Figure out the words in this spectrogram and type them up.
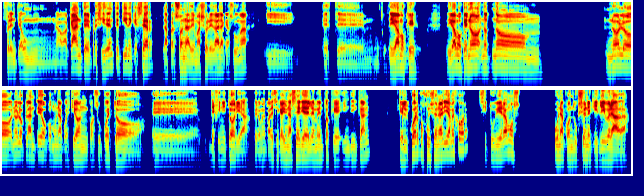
frente a una vacante del presidente tiene que ser la persona de mayor edad la que asuma y este, digamos que, digamos que no, no, lo, no lo planteo como una cuestión, por supuesto, eh, definitoria, pero me parece que hay una serie de elementos que indican que el cuerpo funcionaría mejor si tuviéramos una conducción equilibrada,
